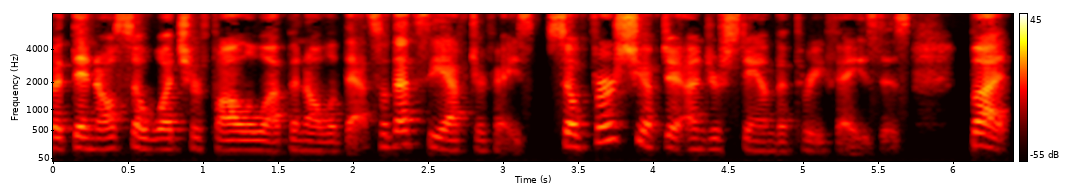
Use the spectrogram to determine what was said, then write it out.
but then also what's your follow up and all of that. So that's the after phase. So first you have to understand the three phases. But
